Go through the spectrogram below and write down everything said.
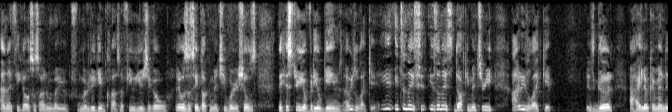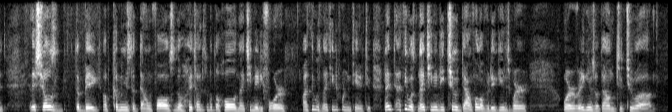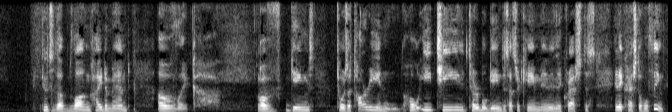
and I think I also saw it in my from my video game class a few years ago. It was the same documentary where it shows the history of video games. I really like it. It's a nice it's a nice documentary. I really like it. It's good. I highly recommend it. And it shows the big upcomings, the downfalls. The it talks about the whole nineteen eighty four. I think it was 1984, 1982. I think it was 1982 downfall of video games where where video games were down due to uh, due to the long high demand of like of games towards Atari and the whole ET terrible game disaster came in and it crashed this and it crashed the whole thing.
